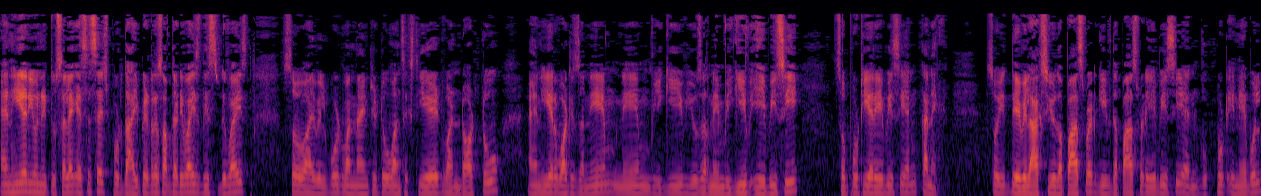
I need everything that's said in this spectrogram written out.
and here you need to select SSH, put the IP address of the device, this device. So I will put 192.168.1.2 and here what is the name? Name we give, username we give ABC. So put here ABC and connect so they will ask you the password give the password abc and put enable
